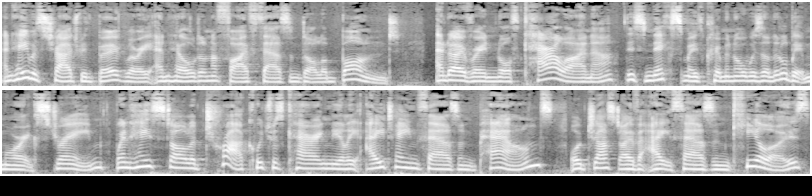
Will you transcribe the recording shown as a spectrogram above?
and he was charged with burglary and held on a $5,000 bond. And over in North Carolina, this next smooth criminal was a little bit more extreme when he stole a truck which was carrying nearly 18,000 pounds, or just over 8,000 kilos,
